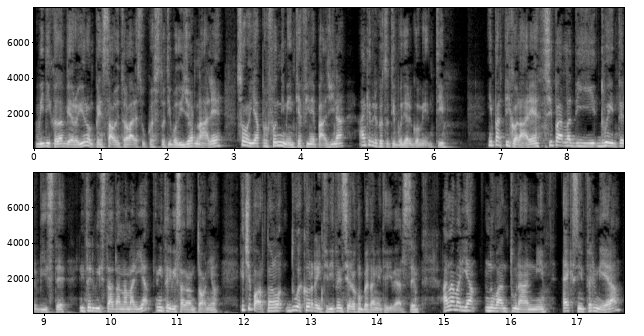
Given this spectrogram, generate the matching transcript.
vi dico davvero, io non pensavo di trovare su questo tipo di giornale, sono gli approfondimenti a fine pagina anche per questo tipo di argomenti. In particolare si parla di due interviste, l'intervista ad Anna Maria e l'intervista ad Antonio, che ci portano due correnti di pensiero completamente diverse. Anna Maria, 91 anni, ex infermiera,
